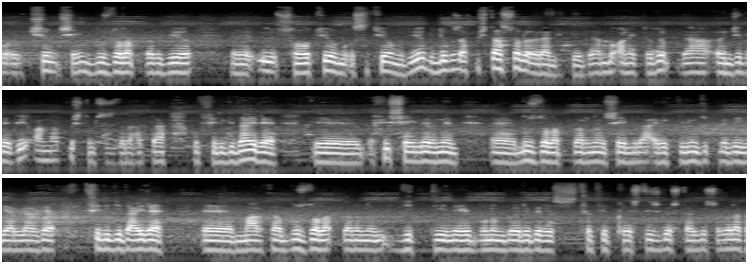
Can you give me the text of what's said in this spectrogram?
koçun şeyin buzdolapları diyor e, soğutuyor mu, ısıtıyor mu diyor. 1960'tan sonra öğrendik diyor. Ben bu anekdotu daha önce de bir anlatmıştım sizlere. Hatta bu Frigidayre e, şeylerinin, e, buzdolaplarının daha elektriğin gitmediği yerlerde Frigidayre e, marka buzdolaplarının gittiğini, bunun böyle bir statü, prestij göstergesi olarak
